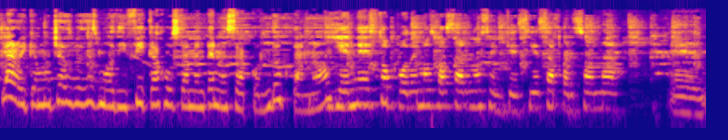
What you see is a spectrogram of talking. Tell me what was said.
Claro, y que muchas veces modifica justamente nuestra conducta, ¿no? Y en esto podemos basarnos en que si esa persona, eh,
